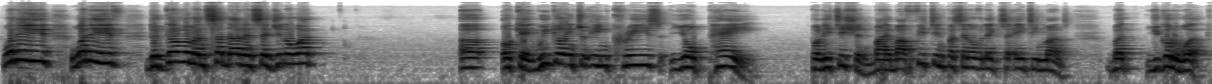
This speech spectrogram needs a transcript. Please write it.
what if what if the government sat down and said you know what uh, okay we're going to increase your pay politician by about 15% over the next 18 months. But you go to work.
